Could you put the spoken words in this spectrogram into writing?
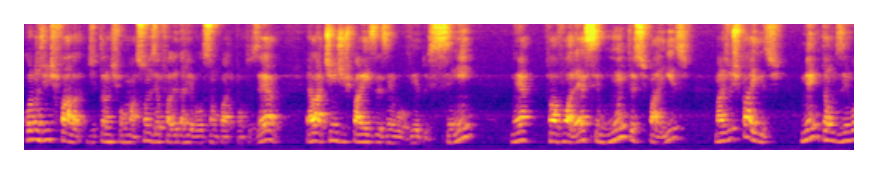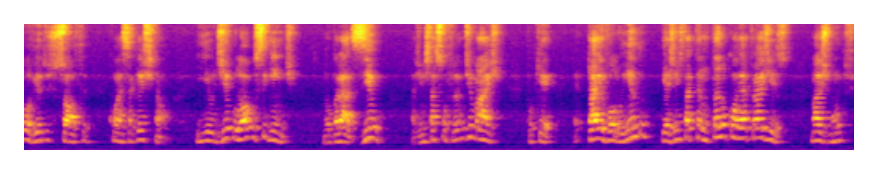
quando a gente fala de transformações, eu falei da Revolução 4.0, ela atinge os países desenvolvidos sim, né? favorece muito esses países, mas os países nem tão desenvolvidos sofrem com essa questão. E eu digo logo o seguinte: no Brasil, a gente está sofrendo demais, porque está evoluindo e a gente está tentando correr atrás disso, mas muitos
